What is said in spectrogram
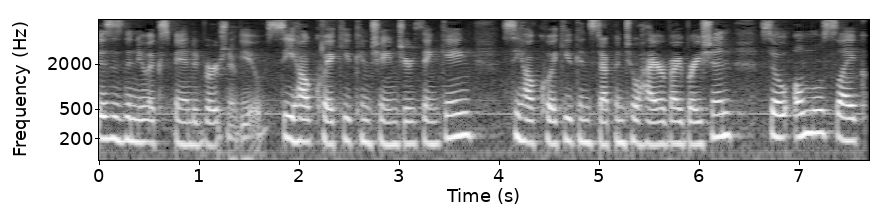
This is the new expanded version of you. See how quick you can change your thinking, see how quick you can step into a higher vibration. So, almost like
